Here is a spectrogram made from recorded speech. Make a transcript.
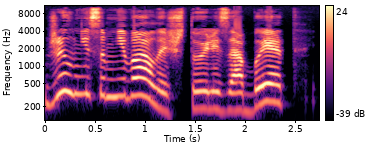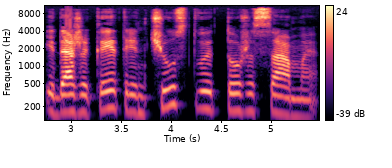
Джилл не сомневалась, что Элизабет и даже Кэтрин чувствуют то же самое.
